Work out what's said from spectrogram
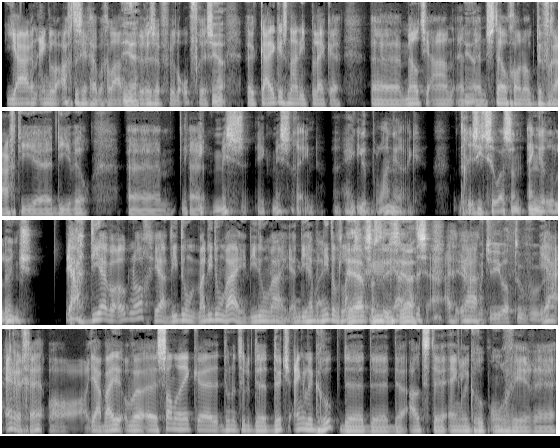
jaren Angular achter zich hebben gelaten Ja. en weer eens even willen opfrissen. Ja. Eh, kijk eens naar die plekken, eh, meld je aan en, Ja. en stel gewoon ook de vraag die, je die je wil. Ehm, Ik, ik, mis, ik mis er een. Een hele belangrijke. Er is iets zoals een engere lunch. Ja, die hebben we ook nog. Ja, die doen, maar die doen wij. Die doen wij. En die hebben we niet op het lijstje. Ja, precies, ja. is, eh, Ja, ja, dan moet je die wat toevoegen. ja, erg hè. Oh, ja, wij, we, eh, Sander en ik eh, doen natuurlijk de Dutch Angler Groep. De, de, de oudste Angler Groep ongeveer eh, eh,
